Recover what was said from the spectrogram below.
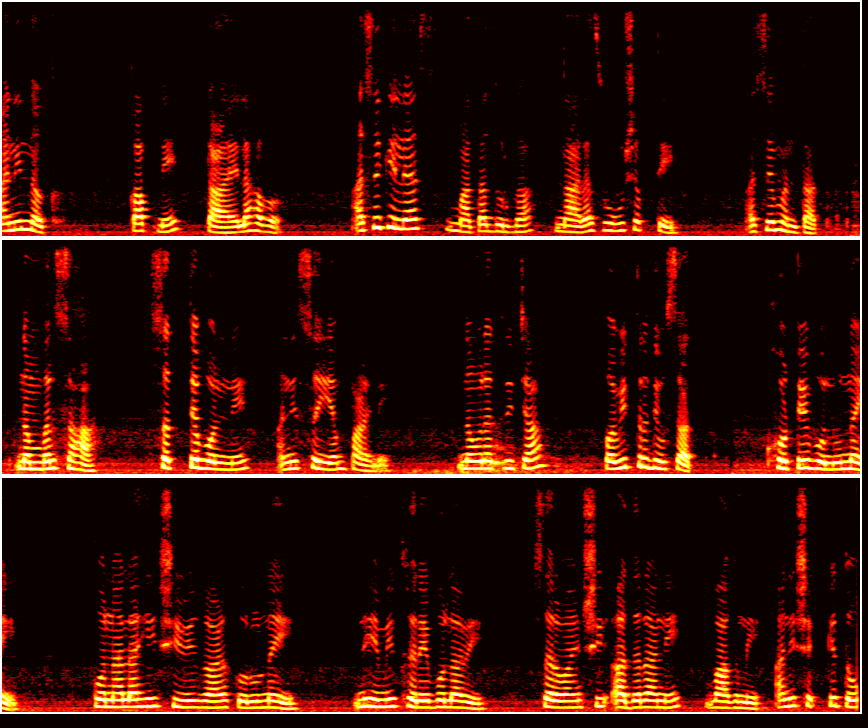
आणि नख कापणे टाळायला हवं. असे केल्यास माता दुर्गा नाराज होऊ शकते असे म्हणतात. नंबर सहा सत्य बोलणे आणि संयम पाळणे. नवरात्रीच्या पवित्र दिवसात खोटे बोलू नये कोणालाही शिवीगाळ करू नये नेहमी खरे बोलावे सर्वांशी आदराने वागणे आणि शक्यतो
